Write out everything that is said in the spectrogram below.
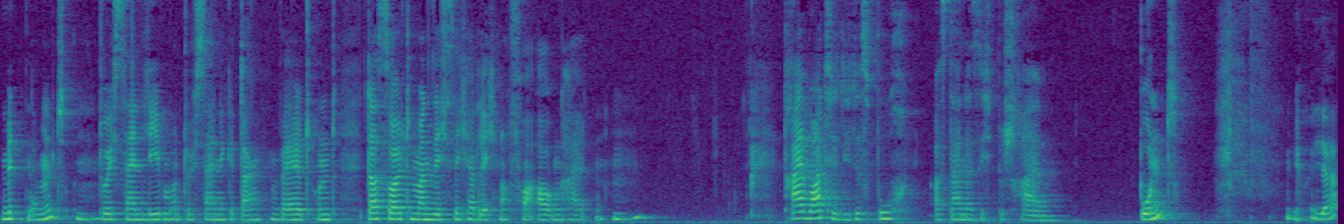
mitnimmt mhm. durch sein Leben und durch seine Gedankenwelt. Und das sollte man sich sicherlich noch vor Augen halten. Mhm. Drei Worte, die das Buch aus deiner Sicht beschreiben. Bunt. ja.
